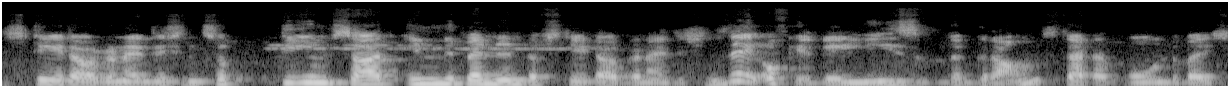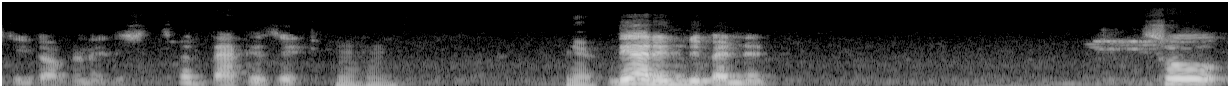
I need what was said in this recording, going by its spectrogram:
state organization. So teams are independent of state organizations. They okay, they lease the grounds that are owned by state organizations, but that is it. Mhm. They are independent. So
